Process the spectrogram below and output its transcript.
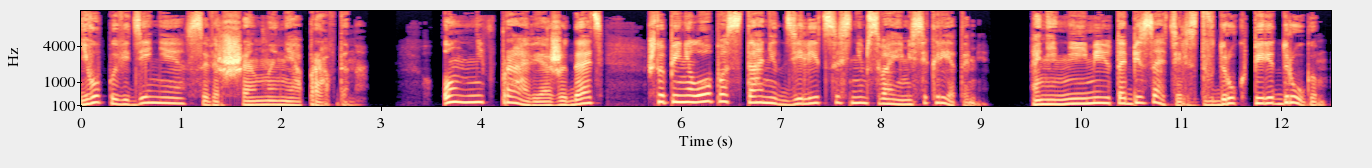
Его поведение совершенно неоправдано он не вправе ожидать, что Пенелопа станет делиться с ним своими секретами. Они не имеют обязательств друг перед другом.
